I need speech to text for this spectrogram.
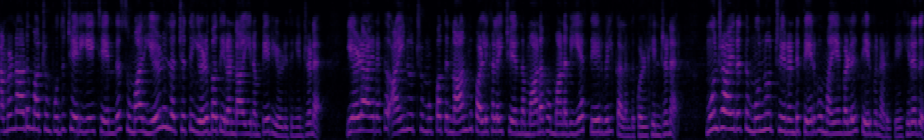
தமிழ்நாடு மற்றும் புதுச்சேரியைச் சேர்ந்த சுமார் ஏழு லட்சத்து எழுபத்தி இரண்டாயிரம் பேர் எழுதுகின்றனர். ஏழாயிரத்து ஐநூற்று முப்பத்து நான்கு பள்ளிகளைச் சேர்ந்த மாணவ மாணவியர் தேர்வில் கலந்து கொள்கின்றனர். மூன்றாயிரத்து முன்னூற்று இரண்டு தேர்வு மையங்களில் தேர்வு நடைபெறுகிறது.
